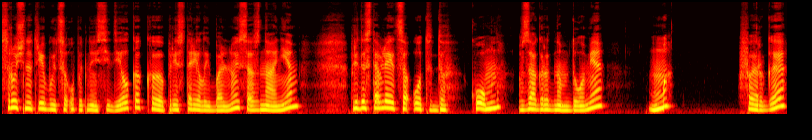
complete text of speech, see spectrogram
Срочно требуется опытная сиделка к престарелой больной со знанием. Предоставляется от Д. Комн в загородном доме. М. ФРГ.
